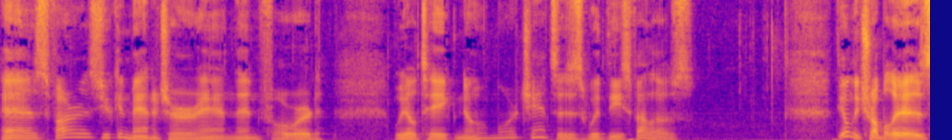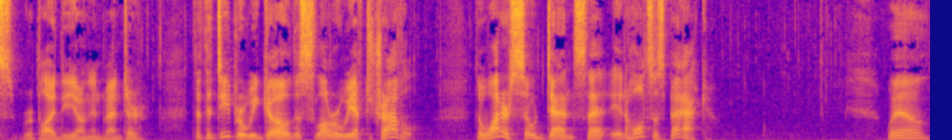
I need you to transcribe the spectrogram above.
As far as you can manage her, and then forward. We'll take no more chances with these fellows. The only trouble is, replied the young inventor, that the deeper we go, the slower we have to travel. The water's so dense that it holds us back. Well,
